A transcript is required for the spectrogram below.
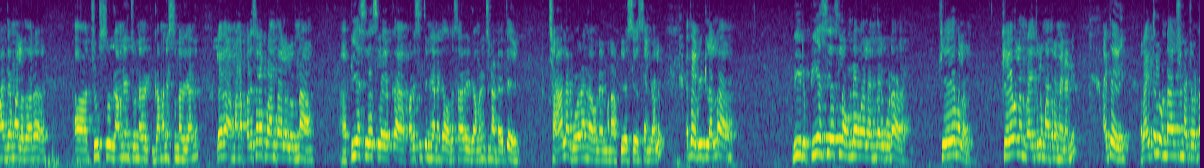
మాధ్యమాల ద్వారా చూస్తూ గమనించున్న గమనిస్తున్నది కానీ లేదా మన పరిసర ప్రాంతాలలో ఉన్న పిఎస్సిఎస్ల యొక్క పరిస్థితిని కనుక ఒకసారి గమనించినట్టయితే చాలా ఘోరంగా ఉన్నాయి మన పిఎస్సిఎస్ సంఘాలు. అయితే వీటిలల్లో వీరు పిఎస్సిఎస్లో ఉండే వాళ్ళందరూ కూడా కేవలం కేవలం రైతులు మాత్రమేనండి. అయితే రైతులు ఉండాల్సిన చోట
